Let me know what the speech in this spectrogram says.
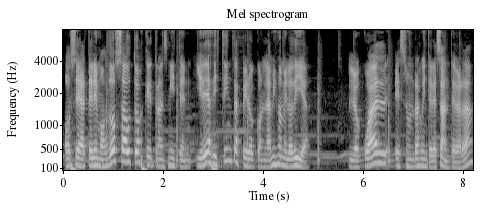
O sea, tenemos dos autos que transmiten ideas distintas pero con la misma melodía. Lo cual es un rasgo interesante, ¿verdad?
